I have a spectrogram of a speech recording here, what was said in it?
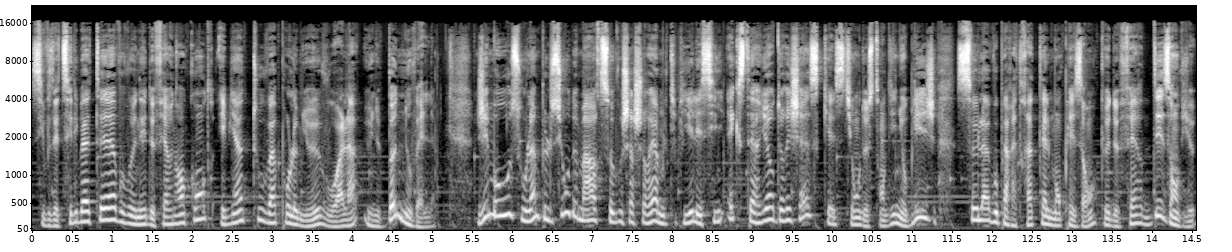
Si vous êtes célibataire, vous venez de faire une rencontre, eh bien tout va pour le mieux. Voilà une bonne nouvelle. Gémeaux, sous l'impulsion de Mars, vous chercherez à multiplier les signes extérieurs de richesse, question de standing oblige, cela vous paraîtra tellement plaisant que de faire des envieux.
